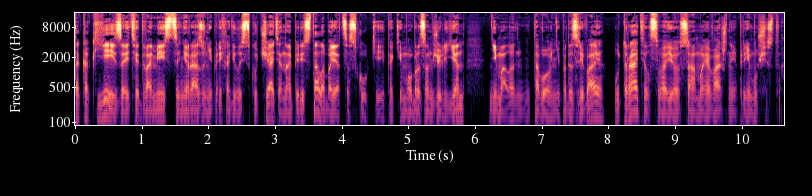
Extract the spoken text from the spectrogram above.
Так как ей за эти два месяца ни разу не приходилось скучать, она перестала бояться скуки, и таким образом Жюльен, немало того не подозревая, утратил свое самое важное преимущество.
